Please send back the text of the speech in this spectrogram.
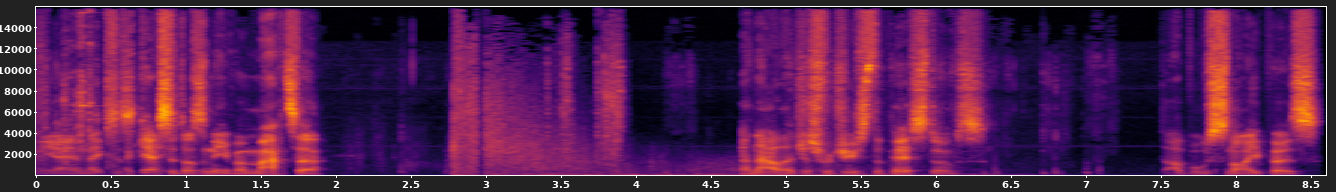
In the end, I guess it doesn't even matter. And now they just reduced the pistols. Double snipers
